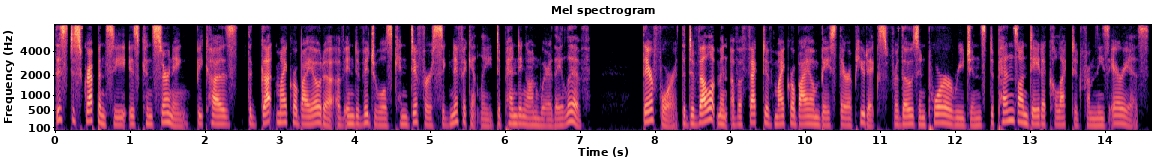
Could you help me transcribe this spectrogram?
This discrepancy is concerning because the gut microbiota of individuals can differ significantly depending on where they live. Therefore, the development of effective microbiome based therapeutics for those in poorer regions depends on data collected from these areas.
